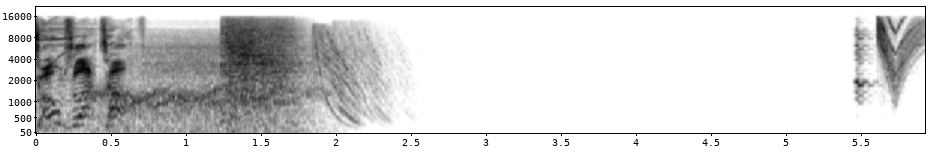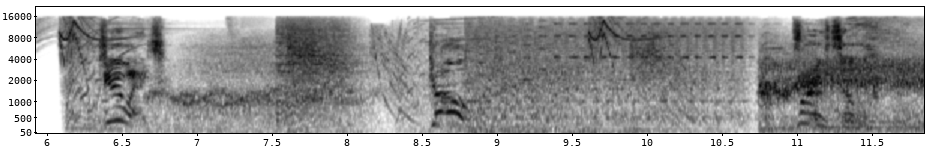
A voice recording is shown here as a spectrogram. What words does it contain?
Don't let up! Do it! Go! Brutal!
